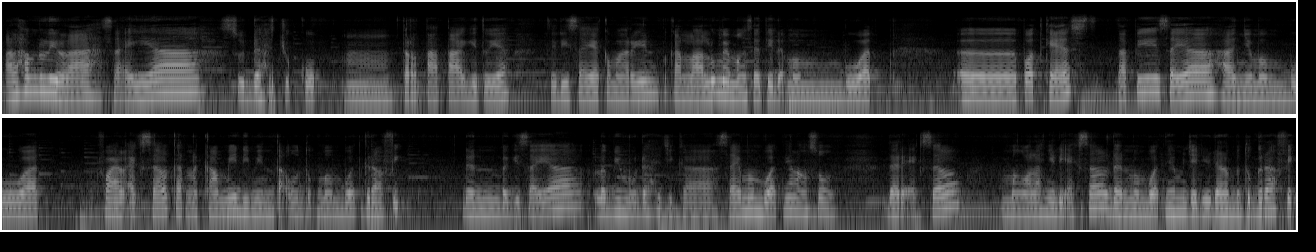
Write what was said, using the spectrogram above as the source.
alhamdulillah saya sudah cukup hmm, tertata gitu ya. Jadi saya kemarin pekan lalu memang saya tidak membuat uh, podcast, tapi saya hanya membuat file Excel karena kami diminta untuk membuat grafik dan bagi saya lebih mudah jika saya membuatnya langsung dari Excel mengolahnya di Excel dan membuatnya menjadi dalam bentuk grafik.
